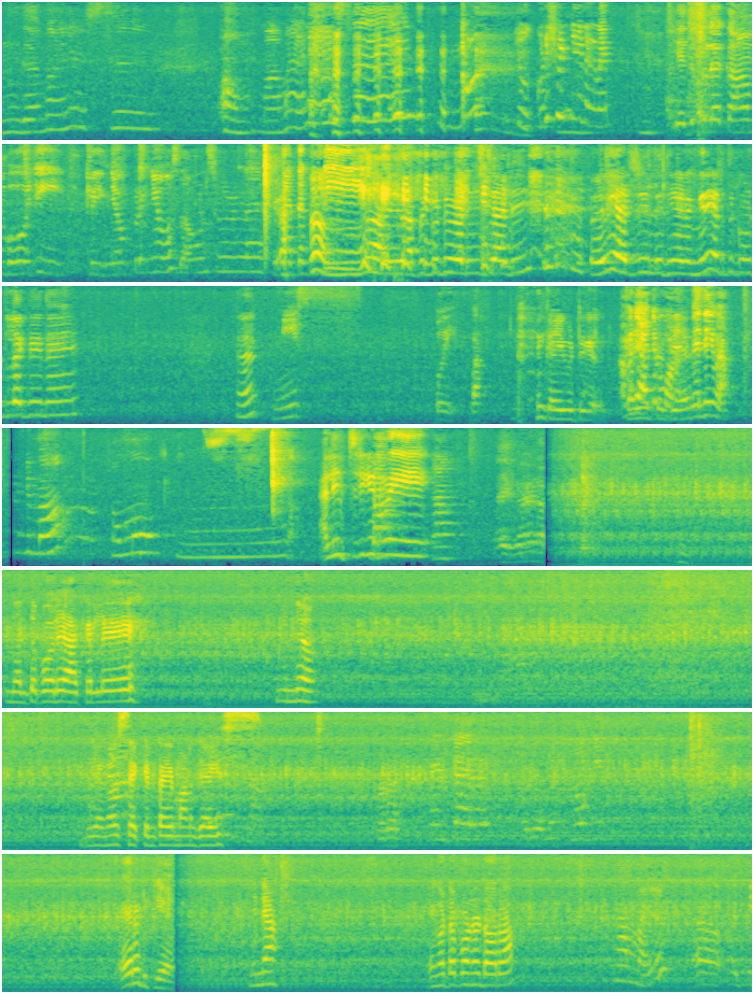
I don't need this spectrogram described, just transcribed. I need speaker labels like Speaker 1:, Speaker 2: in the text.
Speaker 1: തങ്ക മനസ്സ് അമ്മ മനസ്സ്. കാമ്പോജി ക്ലിഞ്ഞോ ക്ലിഞ്ഞോ സൗണ്ട്സ് ഉള്ള
Speaker 2: ഒരു രക്ഷയില്ല. നീ എങ്ങനെ അടുത്ത കൂട്ടിലേക്ക്?
Speaker 1: മിസ് പോയി വാ.
Speaker 2: കൈ വിട്ട് അല്ല ഇച്ചിരി കിട്ടറി
Speaker 1: ആ
Speaker 2: ഇന്നലത്തെ പോലെ ആക്കല്ലേ? പിന്നെ? ഇത് ഞങ്ങൾ സെക്കൻഡ് ടൈമാണ് ഗൈസ് എയറടിക്കേ മിന്ന എങ്ങോട്ടാ പോണ ഡോറ?
Speaker 1: നമ്മൾ ഒരു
